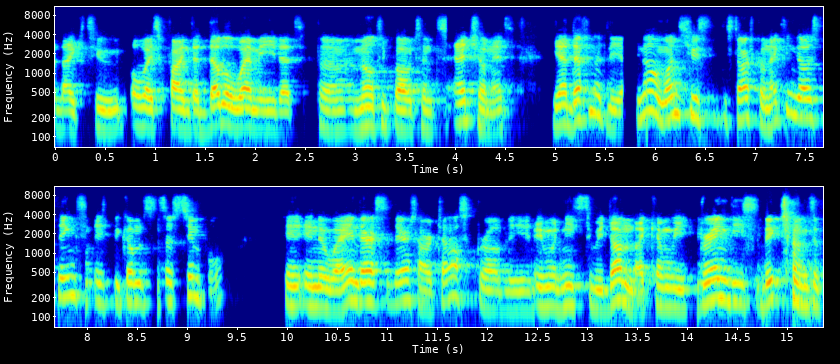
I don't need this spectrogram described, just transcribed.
I like to always find that double whammy, that uh, multipotent edge on it. Yeah, definitely. You know, once you start connecting those things, it becomes so simple in, in a way. And there's there's our task probably in what needs to be done. Like, can we bring these big chunks of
